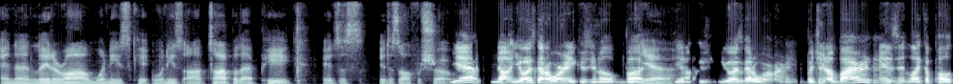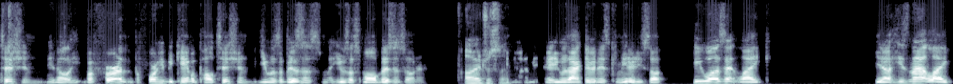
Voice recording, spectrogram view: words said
and then later on when he's when he's on top of that peak, it's just it is all for show. Yeah, no, you always got to worry because you know, but yeah, you know, 'cause you always got to worry. But you know, Byron isn't like a politician. You know, before before he became a politician, he was a businessman. He was a small business owner. Oh, interesting. You know I mean? He was active in his community, so he wasn't like, you know, he's not like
